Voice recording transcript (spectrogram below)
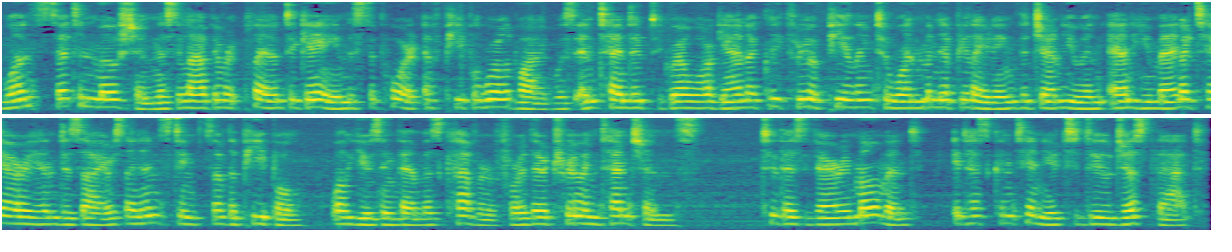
Once set in motion, this elaborate plan to gain the support of people worldwide was intended to grow organically through appealing to one manipulating the genuine and humanitarian desires and instincts of the people, while using them as cover for their true intentions. To this very moment, it has continued to do just that.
